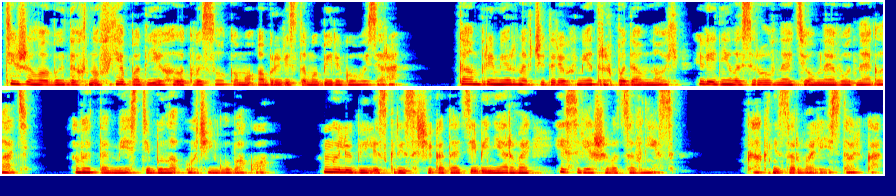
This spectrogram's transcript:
Тяжело выдохнув, я подъехала к высокому обрывистому берегу озера. Там примерно в четырех метрах подо мной виднелась ровная темная водная гладь. В этом месте было очень глубоко. Мы любили с Крис щекотать себе нервы и свешиваться вниз. Как не сорвались только.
